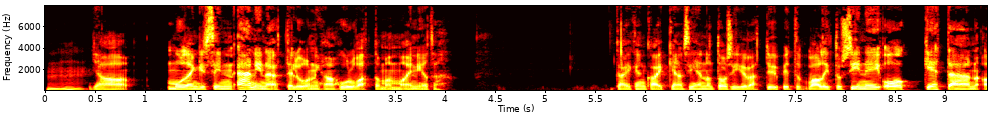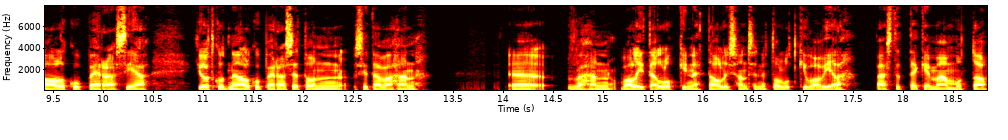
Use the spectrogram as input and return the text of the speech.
Mm-hmm. Ja muutenkin siinä ääninäyttely on ihan hulvattoman mainiota kaiken kaikkiaan siihen on tosi hyvät tyypit valittu. Siinä ei ole ketään alkuperäisiä. Jotkut ne alkuperäiset on sitä vähän ö, vähän valitellutkin, että olisihan se nyt ollut kiva vielä päästä tekemään, mutta,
